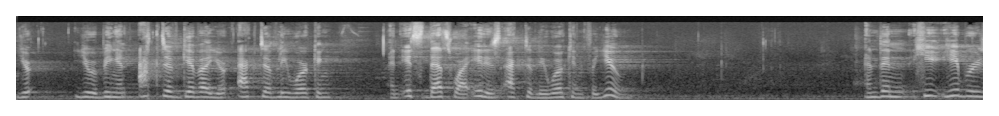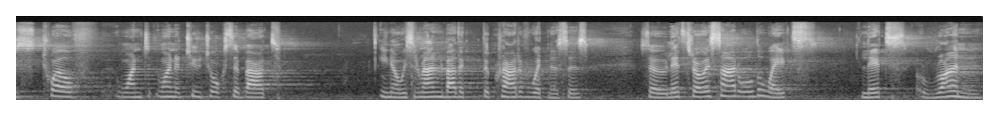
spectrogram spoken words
you're, you're being an active giver, you're actively working, and it's, that's why it is actively working for you. And then he, Hebrews 12, 1 to, 1 to 2 talks about, you know, we're surrounded by the, the crowd of witnesses. So let's throw aside all the weights. Let's run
